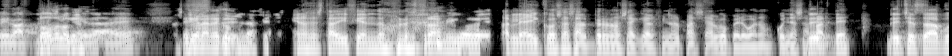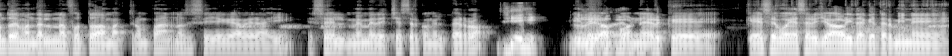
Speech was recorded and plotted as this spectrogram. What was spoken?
pero a todo lo que da, ¿eh? Nos sigue las Este- recomendaciones que nos está diciendo nuestro amigo de darle ahí cosas al perro, no sé que al final pase algo, pero bueno, coñas aparte. De hecho, estaba a punto de mandarle una foto a Mac Trompa, no sé si se llegue a ver ahí. Es el meme de Chester con el perro. Sí. Y le iba a poner que, que ese voy a hacer yo ahorita que termine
